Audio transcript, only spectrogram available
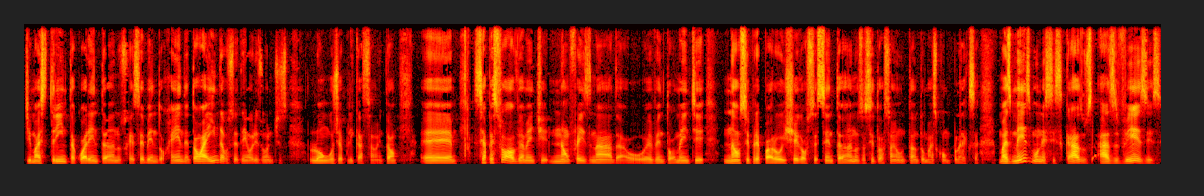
de mais 30, 40 anos recebendo renda. Então ainda você tem horizontes longos de aplicação. Então, é, se a pessoa obviamente não fez nada ou eventualmente não se preparou e chega aos 60 anos, a situação é um tanto mais complexa. Mas mesmo nesses casos, às vezes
